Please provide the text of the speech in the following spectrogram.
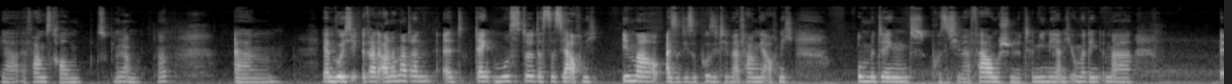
ja, Erfahrungsraum zu bieten. Ja. Ne? Ähm, ja, und wo ich gerade auch nochmal dran äh, denken musste, dass das ja auch nicht immer, also diese positive Erfahrung ja auch nicht unbedingt, positive Erfahrungen, schöne Termine ja nicht unbedingt immer äh,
